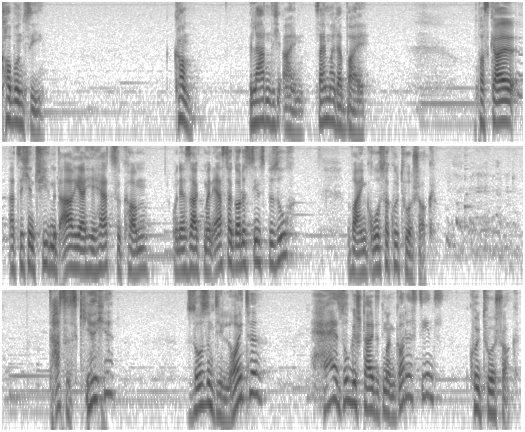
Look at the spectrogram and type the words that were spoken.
komm und sieh. Komm, wir laden dich ein, sei mal dabei. Pascal hat sich entschieden, mit Aria hierher zu kommen und er sagt, mein erster Gottesdienstbesuch war ein großer Kulturschock. Das ist Kirche? So sind die Leute? Hä, so gestaltet man Gottesdienst? Kulturschock.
